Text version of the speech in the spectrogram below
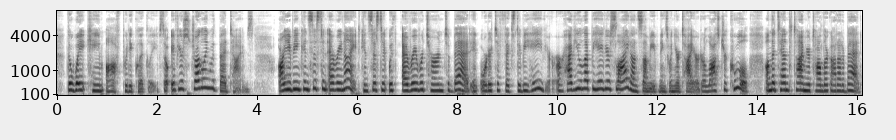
the weight came off pretty quickly. So if you're struggling with bedtimes, are you being consistent every night, consistent with every return to bed in order to fix the behavior? Or have you let behavior slide on some evenings when you're tired or lost your cool on the 10th time your toddler got out of bed?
